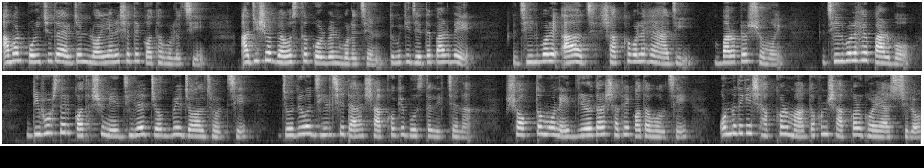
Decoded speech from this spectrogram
আমার পরিচিত একজন লয়ারের সাথে কথা বলেছি। আজই সব ব্যবস্থা করবেন বলেছেন। তুমি কি যেতে পারবে? ঝিল বলে আজ, সাক্ষ্য বলে হ্যাঁ আজই, বারোটার সময়। ঝিল বলে হ্যাঁ পারব। ডিভোর্সের কথা শুনে ঝিলের চোখ বেয়ে জল ঝরছে। যদিও ঝিল সেটা সাক্ষ্যকে বুঝতে দিচ্ছে না। শক্ত মনে দৃঢ়তার সাথে কথা বলছে। অন্যদিকে স্বাক্ষর মা তখন স্বাক্ষর ঘরে আসছিল।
